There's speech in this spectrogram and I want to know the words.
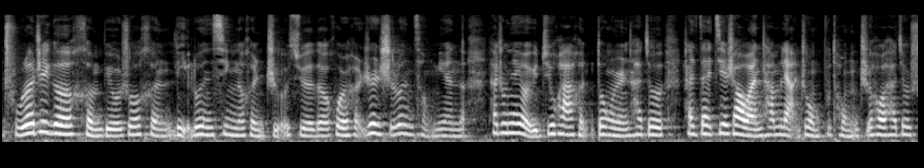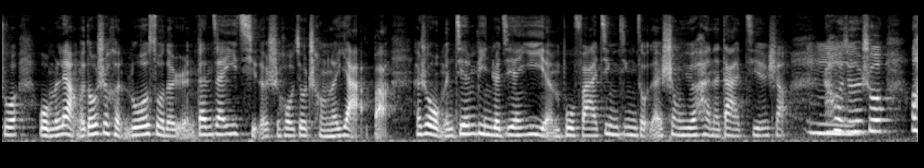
除了这个很，比如说很理论性的、很哲学的，或者很认识论层面的，它中间有一句话很动人。他就他在介绍完他们俩这种不同之后，他就说我们两个都是很啰嗦的人，但在一起的时候就成了哑巴。他说我们肩并着肩，一言不发，静静走在圣约翰的大街上。然后觉得说啊，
